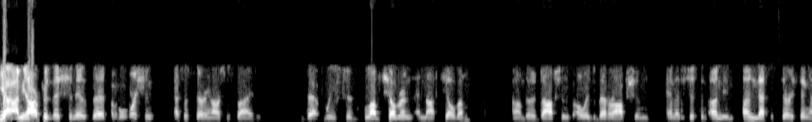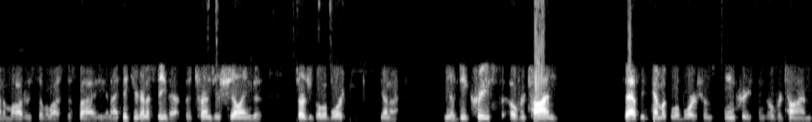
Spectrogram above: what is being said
Yeah, I mean, our position is that abortion is necessary in our society, that we should love children and not kill them, um, that adoption is always a better option, and it's just an un- unnecessary thing in a modern civilized society. And I think you're going to see that. The trends are showing that surgical abortion is going to you know, decrease over time sadly, chemical abortions increasing over time.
